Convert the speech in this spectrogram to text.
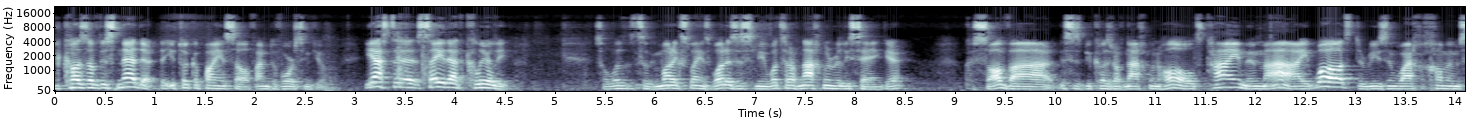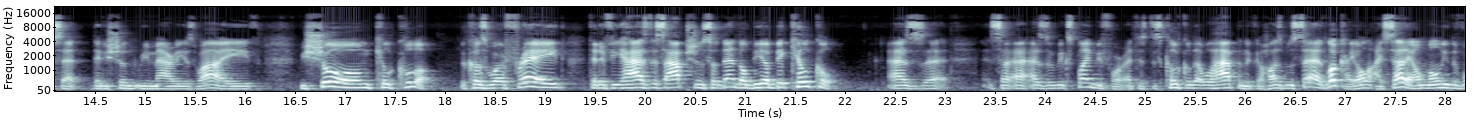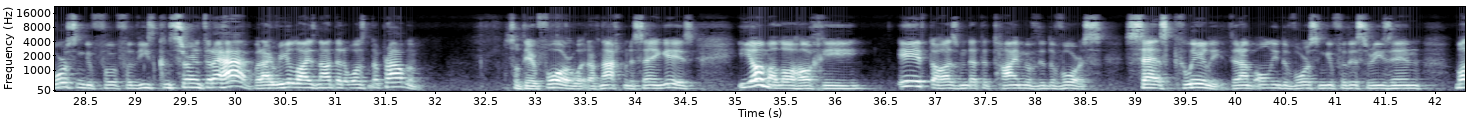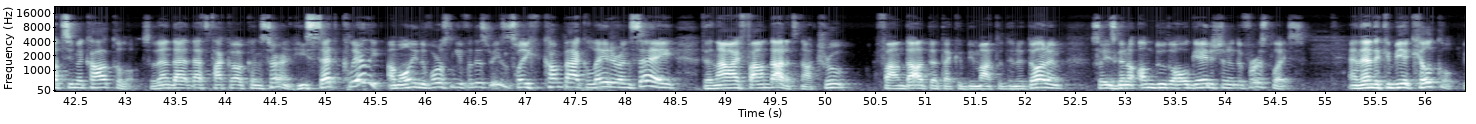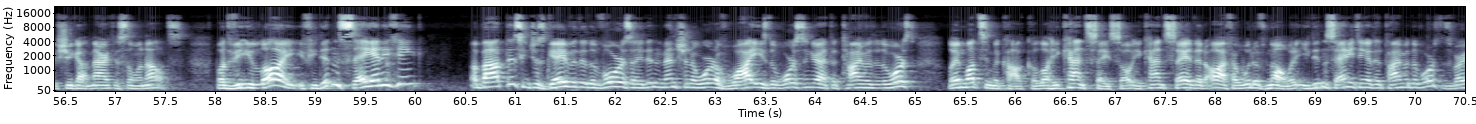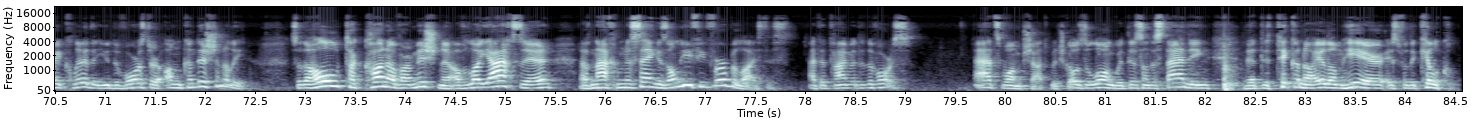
because of this neder that you took upon yourself, I'm divorcing you. He has to say that clearly. So, what, so the Gemara explains, what does this mean? What's Rav Nachman really saying here? Kasavar, this is because Rav Nachman holds, time in my, what's the reason why Chachamim said that he shouldn't remarry his wife? Mishom kilkula. Because we're afraid that if he has this option, so then there'll be a big kilkul. As uh, so, as we explained before, at this, this kilkel that will happen, the husband said, "Look, I, all, I said I'm only divorcing you for, for these concerns that I have, but I realized now that it wasn't a problem." So therefore, what Rav Nachman is saying is, if the husband at the time of the divorce says clearly that I'm only divorcing you for this reason, matzi mekalkalo. So then that, that's taka concern. He said clearly, I'm only divorcing you for this reason. So he could come back later and say that now I found out it's not true. Found out that that could be matad in a darim. So he's going to undo the whole Gedishin in the first place. And then there could be a kilkel if she got married to someone else. But v'iloi, if he didn't say anything about this, he just gave her the divorce and he didn't mention a word of why he's divorcing her at the time of the divorce. He can't say so. He can't say that, oh, if I would have known. You didn't say anything at the time of divorce. It's very clear that you divorced her unconditionally. So the whole takana of our Mishnah of lo yachzer, of Nachum is saying, is only if you verbalize this at the time of the divorce. That's one shot, which goes along with this understanding that the tikkun ha'ilam here is for the kilkul.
